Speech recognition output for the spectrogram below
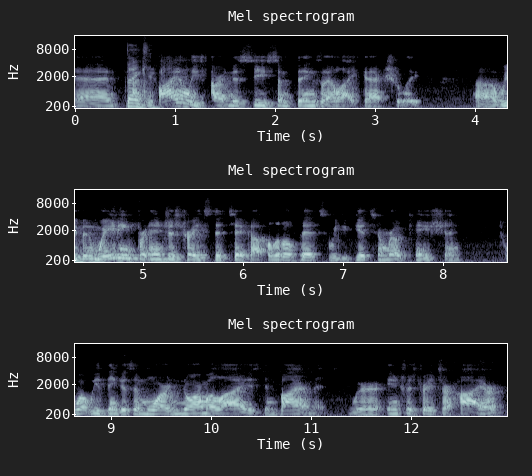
And Thank I'm you. finally starting to see some things I like, actually. Uh, we've been waiting for interest rates to tick up a little bit so we could get some rotation to what we think is a more normalized environment where interest rates are higher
